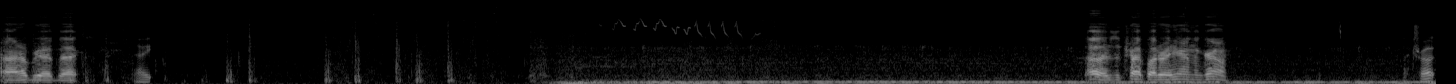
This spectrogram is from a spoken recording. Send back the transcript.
Alright, I'll be right back. Alright. Oh, there's a tripod right here on the ground. Truck.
